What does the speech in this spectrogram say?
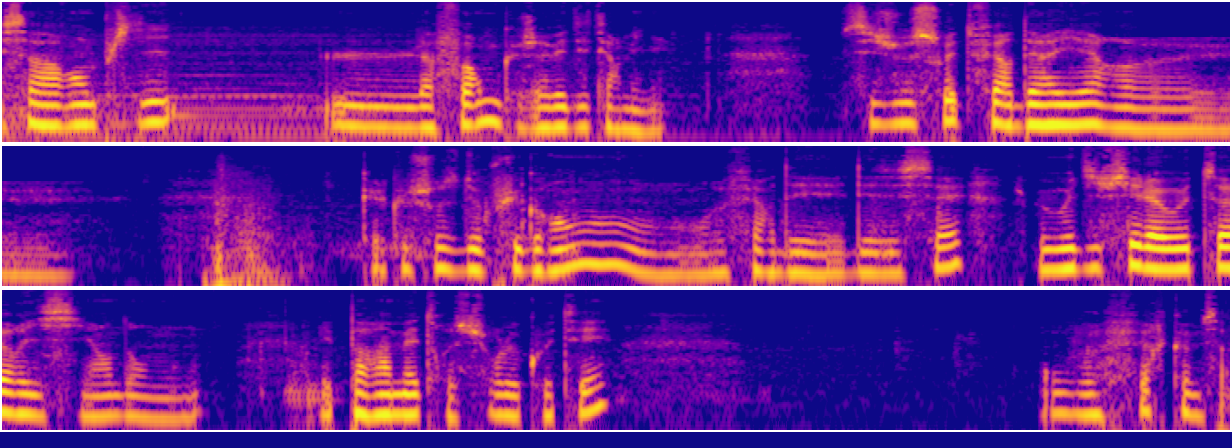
ça a rempli la forme que j'avais déterminée. Si je souhaite faire derrière euh, quelque chose de plus grand, on va faire des, essais. Je peux modifier la hauteur ici, hein, dans les paramètres sur le côté. On va faire comme ça.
